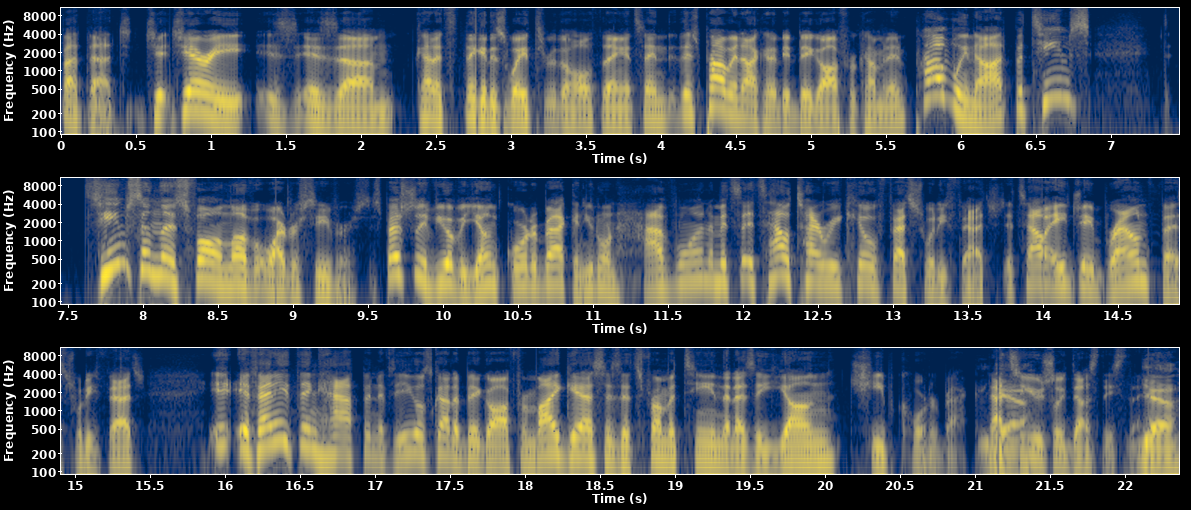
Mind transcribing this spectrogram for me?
About that, J- Jerry is is um, kind of thinking his way through the whole thing and saying there's probably not going to be a big offer coming in. Probably not, but teams teams sometimes fall in love with wide receivers, especially if you have a young quarterback and you don't have one. I mean, it's it's how Tyreek Hill fetched what he fetched. It's how AJ Brown fetched what he fetched. If anything happened, if the Eagles got a big offer, my guess is it's from a team that has a young, cheap quarterback. That's Yeah. who usually does these things. Yeah,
